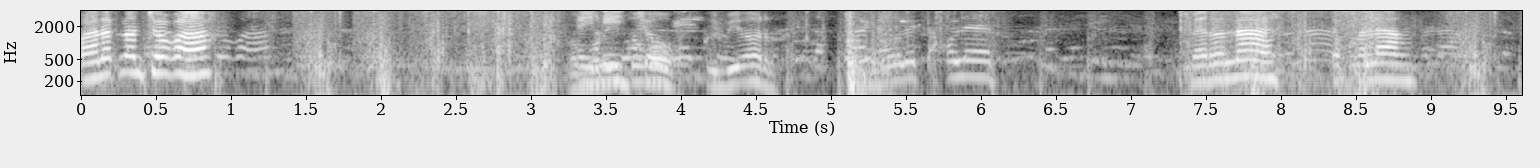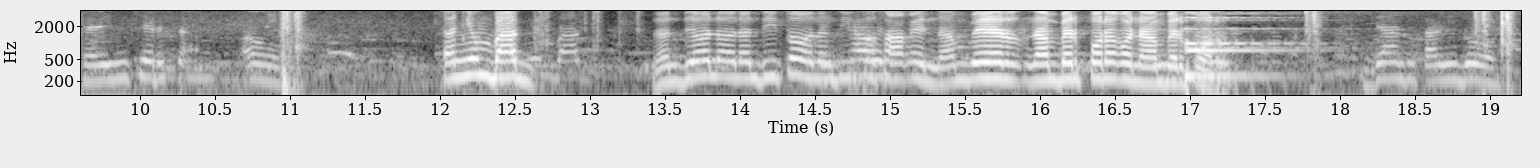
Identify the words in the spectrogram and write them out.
Panat ng choke ha. I need choke. EBR. Ulit ako left. Meron na. Stop na lang. Silencer sa... Oh. Saan yung bag? Nandito, ano, nandito, nandito sa akin. Number, number 4 ako, number 4. Diyan sa tango.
